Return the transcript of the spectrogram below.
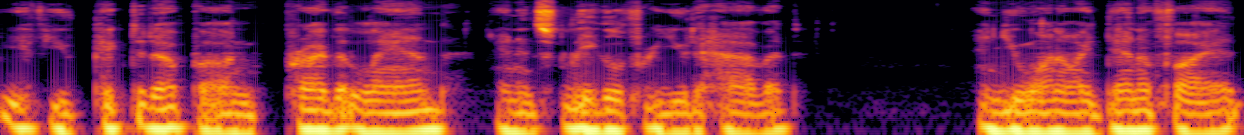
if, you've picked it up on private land and it's legal for you to have it, and you want to identify it,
